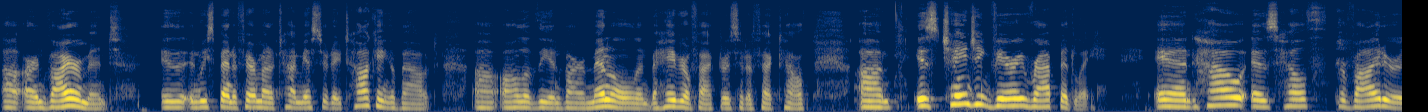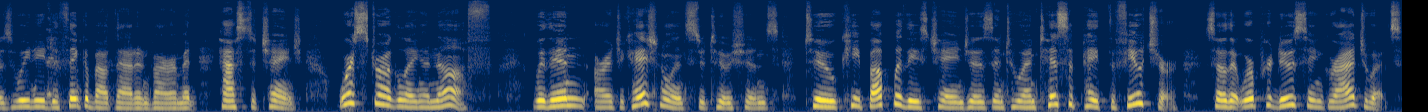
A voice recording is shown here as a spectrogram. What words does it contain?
uh, our environment, and we spent a fair amount of time yesterday talking about uh, all of the environmental and behavioral factors that affect health, um, is changing very rapidly and how, as health providers, we need to think about that environment has to change. We're struggling enough within our educational institutions to keep up with these changes and to anticipate the future so that we're producing graduates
